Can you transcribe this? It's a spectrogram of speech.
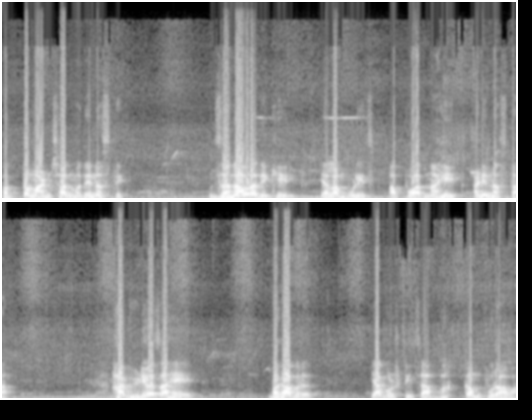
फक्त माणसांमध्ये नसते. जनावरं देखील याला मुळीच अपवाद नाहीत आणि नसतात. हा व्हिडिओच आहे. बघा बरं. या गोष्टीचा भक्कम पुरावा.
